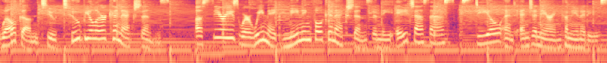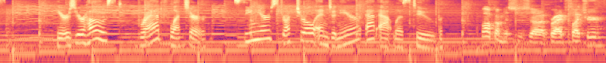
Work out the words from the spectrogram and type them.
Welcome to Tubular Connections, a series where we make meaningful connections in the HSS, steel, and engineering communities. Here's your host, Brad Fletcher, Senior Structural Engineer at Atlas Tube. Welcome, this is uh, Brad Fletcher,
